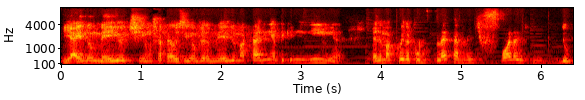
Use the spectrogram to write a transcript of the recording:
E aí no meio tinha um chapéuzinho vermelho uma carinha pequenininha. Era uma coisa completamente fora do,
